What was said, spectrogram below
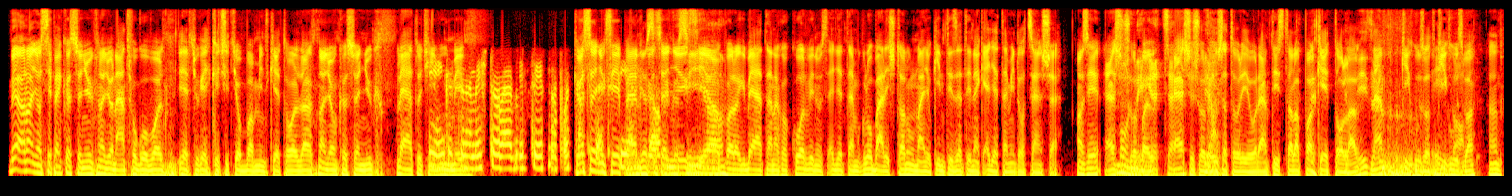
Bea, nagyon szépen köszönjük, nagyon átfogó volt, értjük egy kicsit jobban mindkét oldalt. Nagyon köszönjük. Lehet, hogy Én hívunk még. köszönöm, és további szép napot. Köszönjük szépen, Sziasztok! köszönjük. Szia. Szia, Paragi Beátának a Corvinus Egyetem Globális Tanulmányok Intézetének egyetemi docense. Azért elsősorban, elsősorban Ja. usatóri órán, tiszta lappal, két tollal. Nem? Kihúzott, Így kihúzva. Hát,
